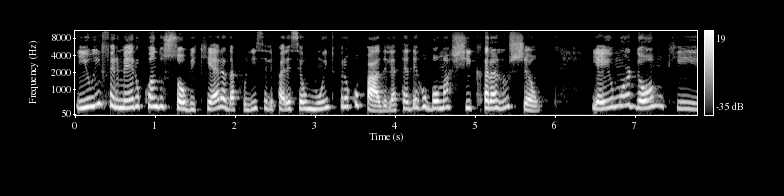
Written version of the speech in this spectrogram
E o enfermeiro, quando soube que era da polícia, ele pareceu muito preocupado. Ele até derrubou uma xícara no chão. E aí o mordomo, que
